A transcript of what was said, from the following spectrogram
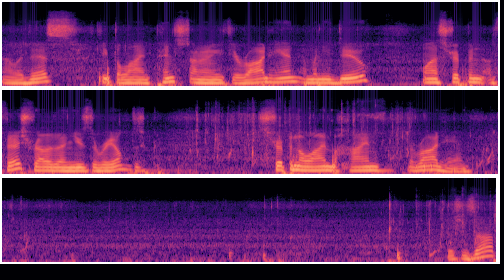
Now with this, keep the line pinched underneath your rod hand, and when you do want to strip in a fish rather than use the reel, just stripping the line behind the rod hand. Fish is up,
